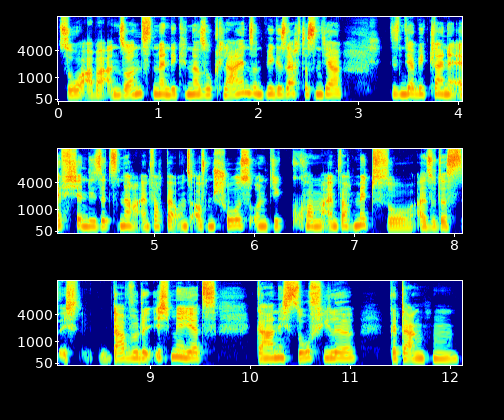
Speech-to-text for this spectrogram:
so, aber ansonsten, wenn die Kinder so klein sind, wie gesagt, das sind ja, die sind ja wie kleine Äffchen, die sitzen auch einfach bei uns auf dem Schoß und die kommen einfach mit, so, also das, ich, da würde ich mir jetzt gar nicht so viele Gedanken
